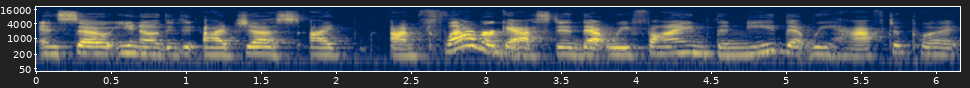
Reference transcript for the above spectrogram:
And so, you know, I just, I, I'm flabbergasted that we find the need that we have to put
